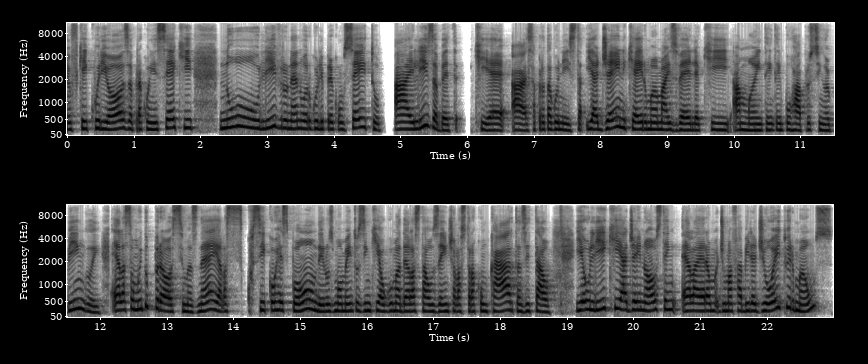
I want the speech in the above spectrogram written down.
eu fiquei curiosa para conhecer, é que no livro, né, no Orgulho e Preconceito, a Elizabeth, que é a, essa protagonista, e a Jane, que é a irmã mais velha que a mãe tenta empurrar para o Sr. Bingley, elas são muito próximas, né? E elas se correspondem nos momentos em que alguma delas está ausente, elas trocam cartas e tal. E eu li que a Jane Austen, ela era de uma família de oito irmãos,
